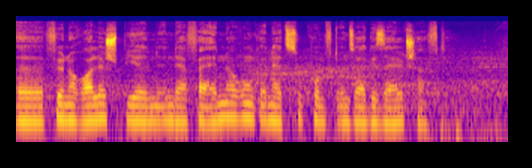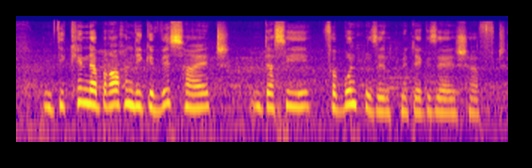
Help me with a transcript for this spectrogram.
äh, für eine Rolle spielen in der Veränderung, in der Zukunft unserer Gesellschaft? Die Kinder brauchen die Gewissheit, dass sie verbunden sind mit der Gesellschaft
